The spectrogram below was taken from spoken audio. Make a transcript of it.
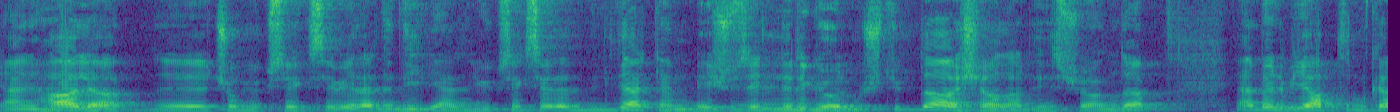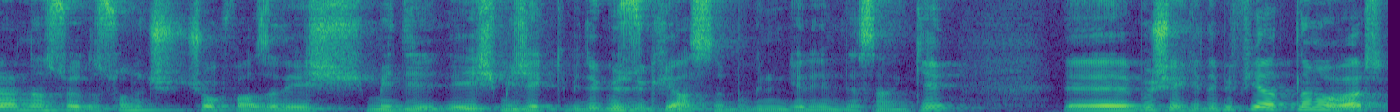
yani hala e, çok yüksek seviyelerde değil. Yani yüksek seviyelerde değil derken 550'leri görmüştük. Daha aşağılardayız şu anda. Yani böyle bir yaptırım kararından sonra da sonuç çok fazla değişmedi. Değişmeyecek gibi de gözüküyor aslında bugünün genelinde sanki. E, bu şekilde bir fiyatlama var.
